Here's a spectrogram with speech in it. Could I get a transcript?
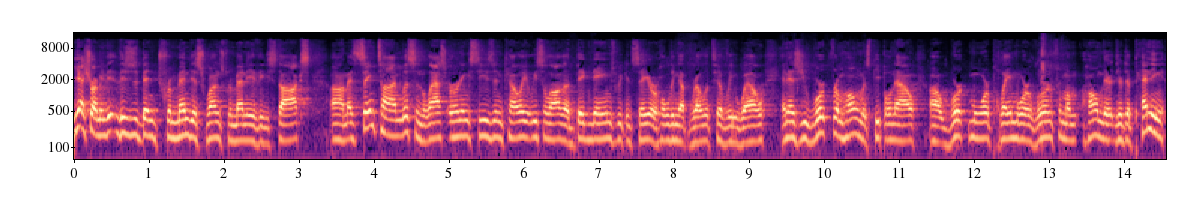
Yeah, sure. I mean, this has been tremendous runs for many of these stocks. Um, at the same time, listen, the last earnings season, Kelly, at least a lot of the big names we can say are holding up relatively well. And as you work from home, as people now uh, work more, play more, learn from home, they're, they're depending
